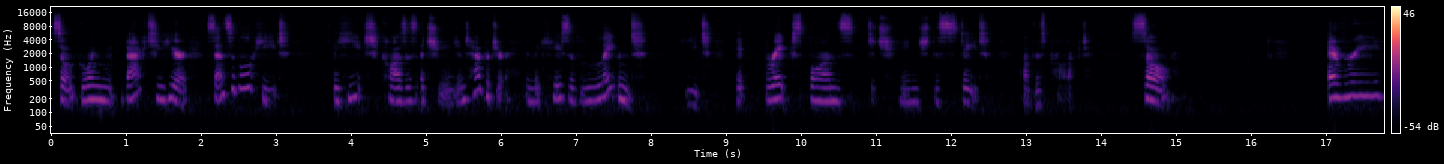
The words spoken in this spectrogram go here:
So going back to here, sensible heat, the heat causes a change in temperature. In the case of latent heat, it breaks bonds to change the state of this product. So every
